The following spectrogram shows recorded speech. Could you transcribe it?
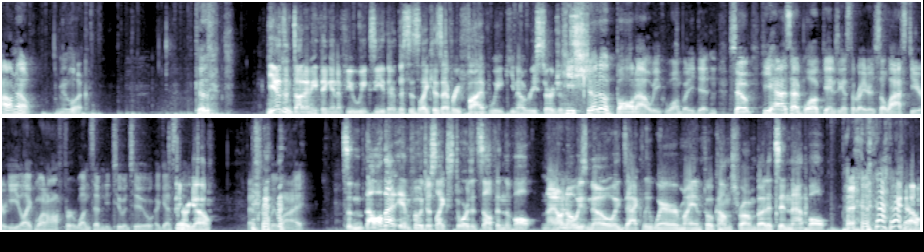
I don't know. Let me look. Cause He hasn't done anything in a few weeks either. This is like his every five week, you know, resurgence. He should have balled out week one, but he didn't. So he has had blow up games against the Raiders. So last year he like went off for 172 and two against there them. we go. That's probably why. So all that info just like stores itself in the vault, and I don't always know exactly where my info comes from, but it's in that vault. You know,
